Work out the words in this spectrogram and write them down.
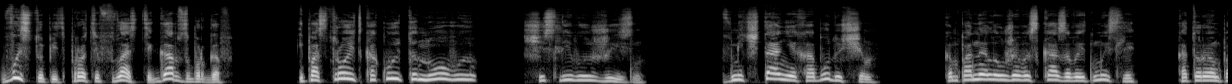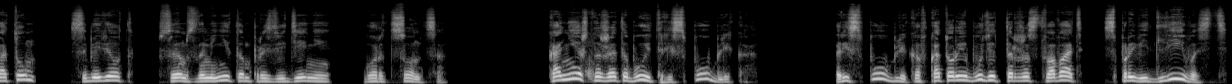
выступить против власти Габсбургов и построить какую-то новую счастливую жизнь. В мечтаниях о будущем Компанелло уже высказывает мысли, которые он потом соберет в своем знаменитом произведении «Город солнца». Конечно же, это будет республика. Республика, в которой будет торжествовать справедливость.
